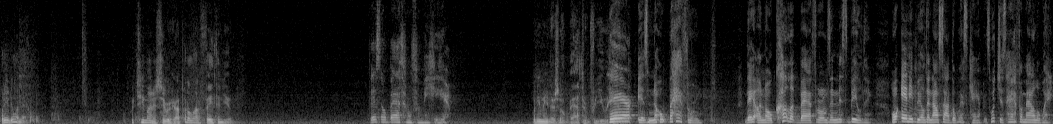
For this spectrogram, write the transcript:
What are you doing there? We're T minus zero here. I put a lot of faith in you. There's no bathroom for me here. What do you mean there's no bathroom for you here? There is no bathroom. There are no colored bathrooms in this building or any building outside the West Campus, which is half a mile away.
